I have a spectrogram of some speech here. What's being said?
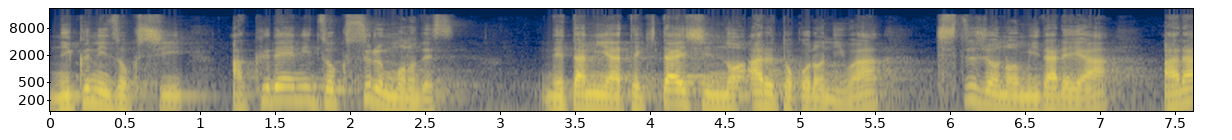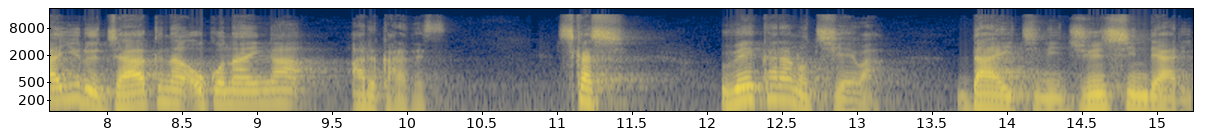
肉に属し悪霊に属するものです。妬みや敵対心のあるところには秩序の乱れやあらゆる邪悪な行いがあるからです。しかし上からの知恵は第一に純真であり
